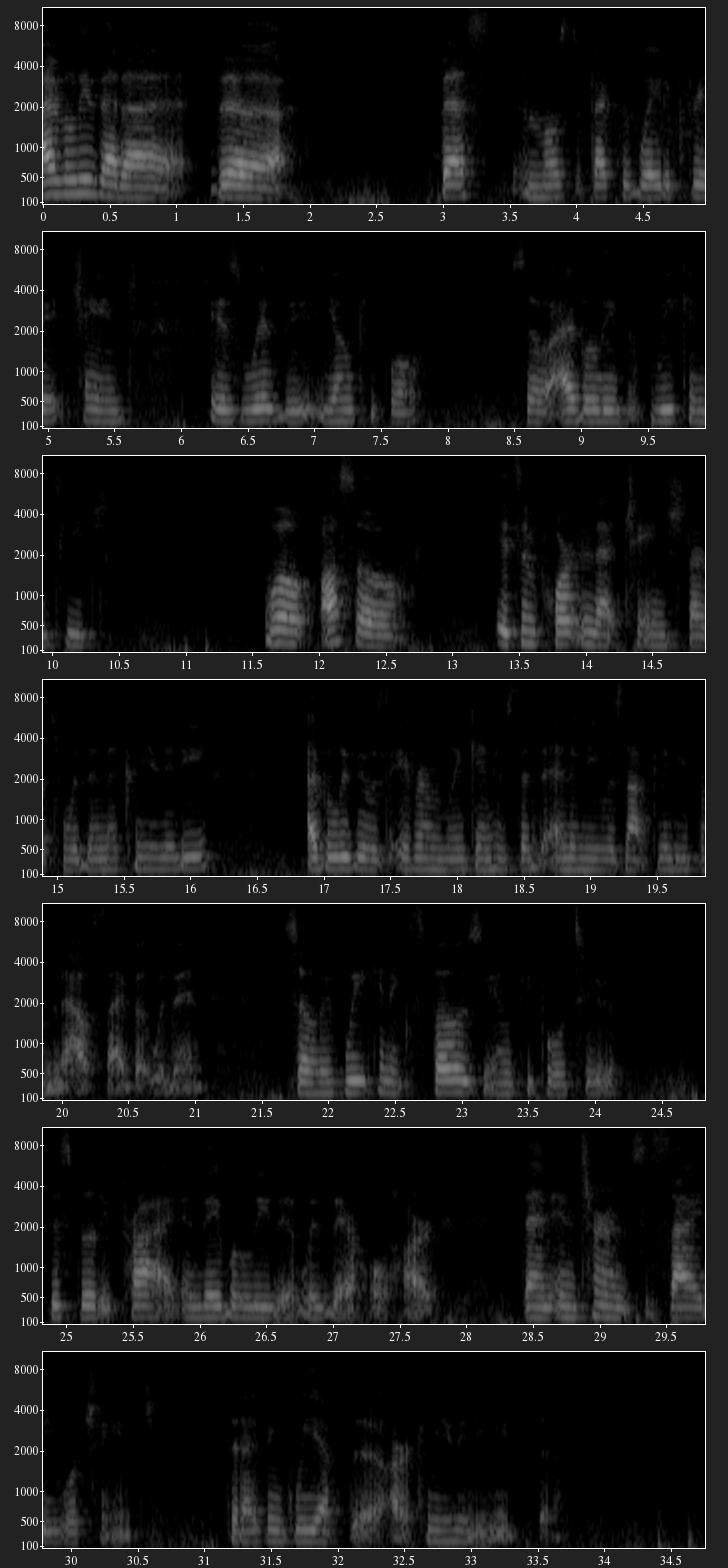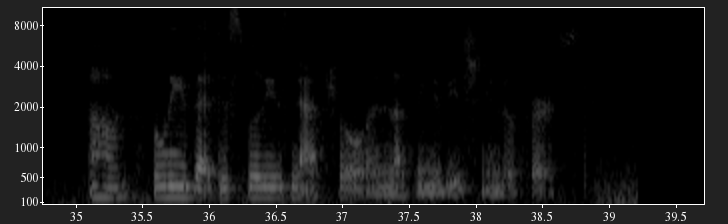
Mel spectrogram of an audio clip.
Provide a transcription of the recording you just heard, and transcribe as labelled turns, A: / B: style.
A: I believe that uh, the best and most effective way to create change is with the young people. So I believe if we can teach, well, also, it's important that change starts within a community. I believe it was Abraham Lincoln who said the enemy was not going to be from the outside but within. So if we can expose young people to disability pride and they believe it with their whole heart, then in turn society will change. But I think we have to, our community needs to um, believe that disability is natural and nothing to be ashamed of first.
